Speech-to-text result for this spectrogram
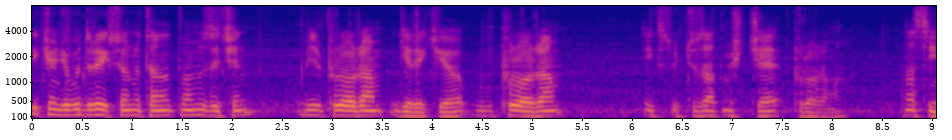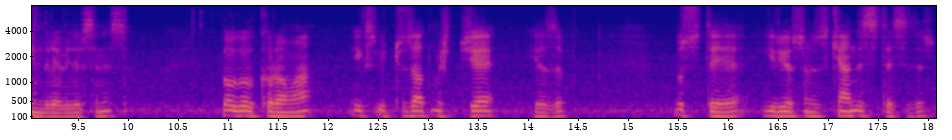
İlk önce bu direksiyonu tanıtmamız için bir program gerekiyor. Bu program X360C programı. Nasıl indirebilirsiniz? Google Chrome'a X360C yazıp bu siteye giriyorsunuz. Kendi sitesidir.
